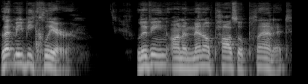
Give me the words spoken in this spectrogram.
Let me be clear living on a menopausal planet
